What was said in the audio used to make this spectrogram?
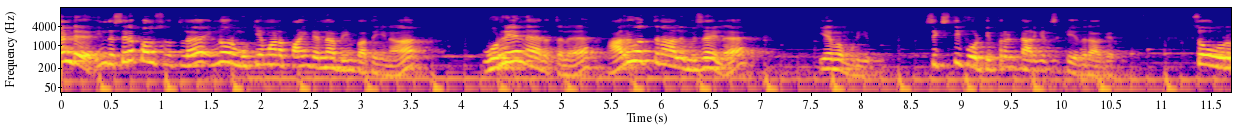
அண்டு இந்த சிறப்பம்சத்தில் இன்னொரு முக்கியமான பாயிண்ட் என்ன அப்படின்னு பார்த்தீங்கன்னா ஒரே நேரத்தில் அறுபத்தி நாலு மிசைலை ஏவ முடியும். சிக்ஸ்டி ஃபோர் டிஃப்ரெண்ட் டார்கெட்ஸுக்கு எதிராக. ஸோ ஒரு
